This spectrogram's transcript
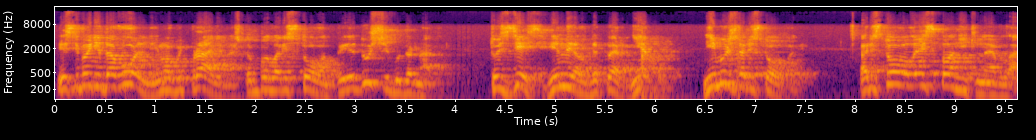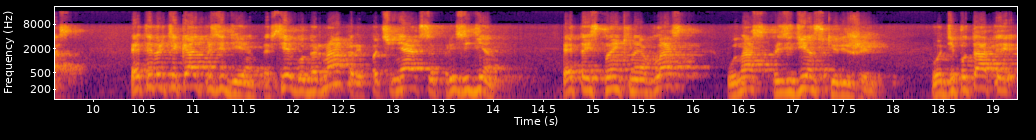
Если вы недовольны, и может быть правильно, что был арестован предыдущий губернатор, то здесь вины ЛДПР нет. Не мы же арестовывали. Арестовывала исполнительная власть. Это вертикаль президента. Все губернаторы подчиняются президенту. Это исполнительная власть, у нас президентский режим. Вот депутаты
